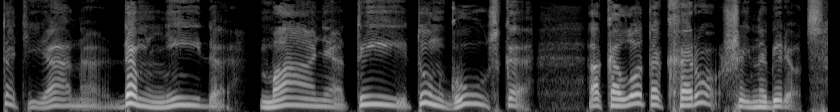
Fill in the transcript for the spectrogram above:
Татьяна, Дамнида, Маня, ты, Тунгуска, а колоток хороший наберется.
